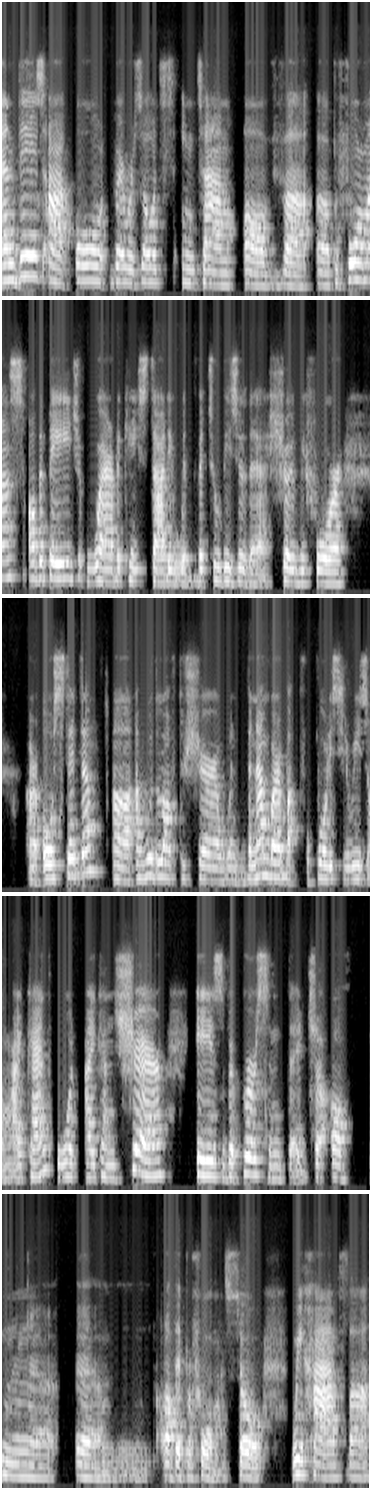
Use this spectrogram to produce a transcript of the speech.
And these are all the results in terms of uh, uh, performance of the page, where the case study with the two videos that I showed before are hosted. Uh, I would love to share the number, but for policy reason, I can't. What I can share is the percentage of, um, um, of the performance. So we have uh,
